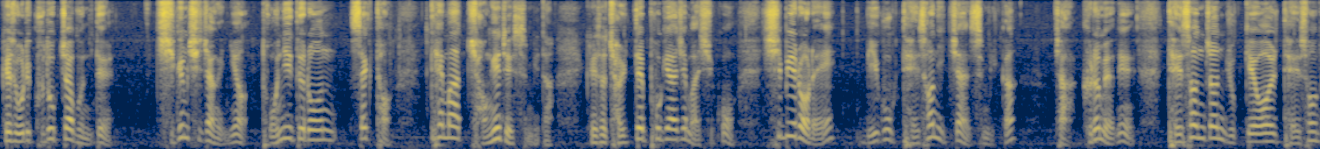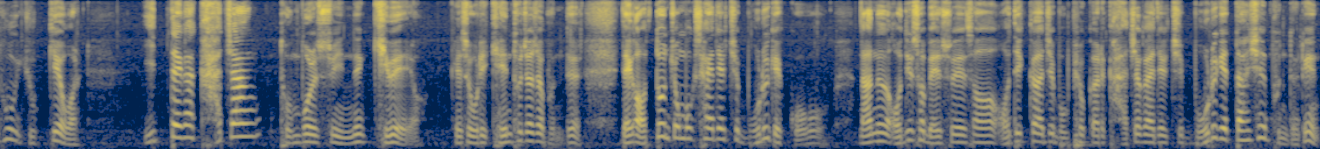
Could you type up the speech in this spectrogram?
그래서 우리 구독자분들 지금 시장은요 돈이 들어온 섹터 테마 정해져 있습니다. 그래서 절대 포기하지 마시고 11월에 미국 대선 있지 않습니까? 자 그러면은 대선 전 6개월, 대선 후 6개월 이때가 가장 돈 벌 수 있는 기회예요. 그래서 우리 개인 투자자분들 내가 어떤 종목 사야 될지 모르겠고 나는 어디서 매수해서 어디까지 목표가를 가져가야 될지 모르겠다 하시는 분들은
